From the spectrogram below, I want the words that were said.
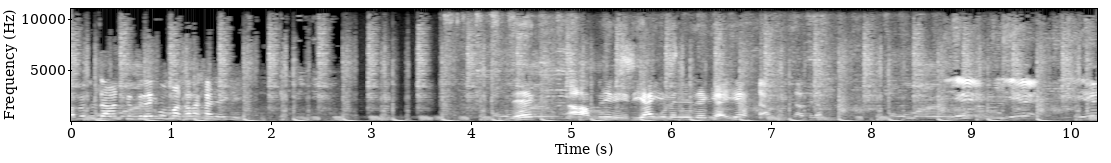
अबे तू डांस करते रहेगी मम्मा सारा खा जाएगी। देख आपने नहीं दिया ये मैंने लेके आई है। ये ये ये.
